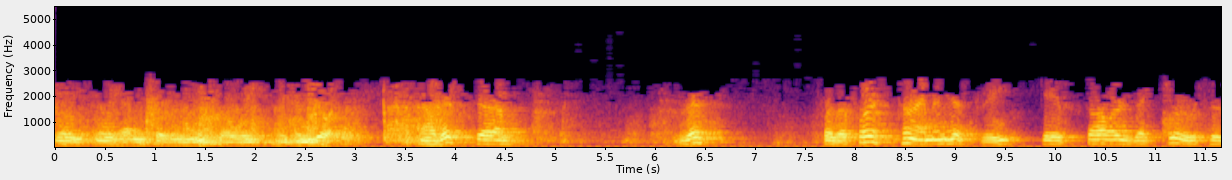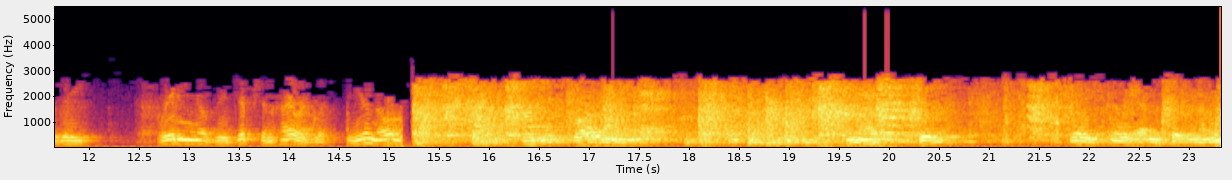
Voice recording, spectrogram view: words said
really, haven't saved money, so we, we didn't do it. Now this, um, this, for the first time in history, gave scholars a clue to the reading of the Egyptian hieroglyphs. Do you know? students really, really haven't saved money,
